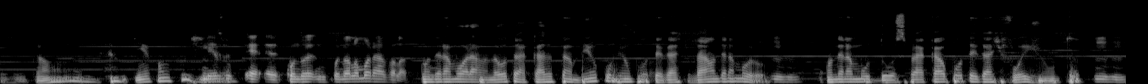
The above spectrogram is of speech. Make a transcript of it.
Então, não tinha como fugir. Mesmo né? é, é, quando, quando ela morava lá. Quando ela morava na outra casa, também ocorreu um poltergeist lá onde ela morou. Uhum. Quando ela mudou-se para cá, o poltergeist foi junto. Uhum.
